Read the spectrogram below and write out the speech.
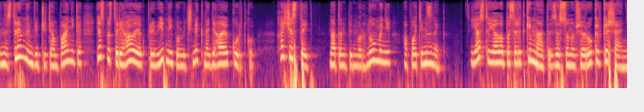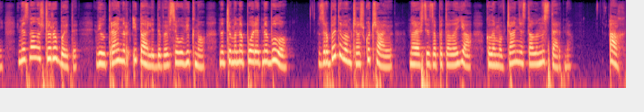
З нестримним відчуттям паніки я спостерігала, як привітний помічник надягає куртку. Хай щастить. Натан підморгнув мені, а потім зник. Я стояла посеред кімнати, засунувши руки в кишені, і не знала, що робити. Вілл Трейнор і далі дивився у вікно, наче мене поряд не було. Зробити вам чашку чаю? нарешті запитала я, коли мовчання стало нестерпне. Ах,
